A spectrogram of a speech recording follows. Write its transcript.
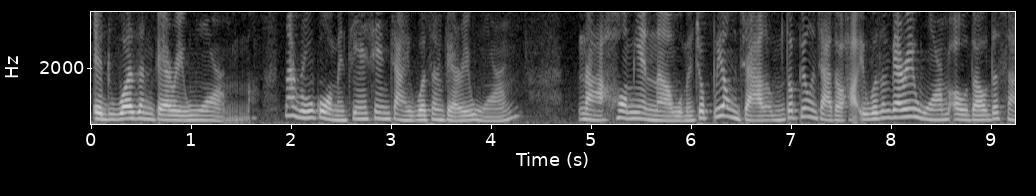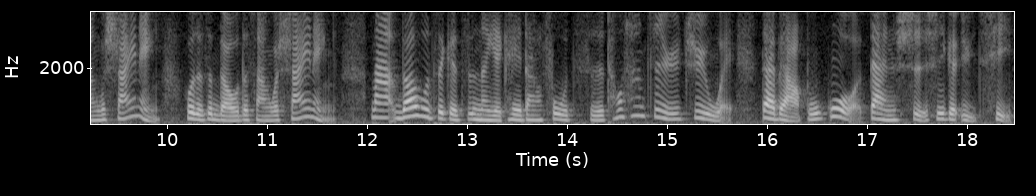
It wasn't very warm。那如果我们今天先讲 It wasn't very warm，那后面呢，我们就不用加了，我们都不用加逗号。It wasn't very warm, although the sun was shining，或者是 though the sun was shining。那 though 这个字呢，也可以当副词，通常置于句尾，代表不过、但是是一个语气。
